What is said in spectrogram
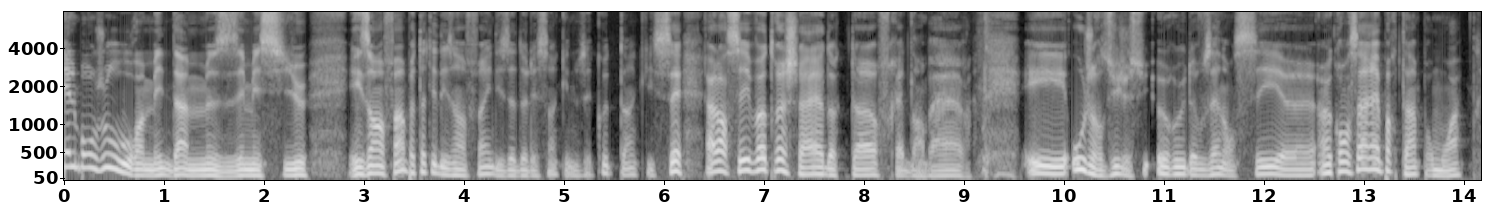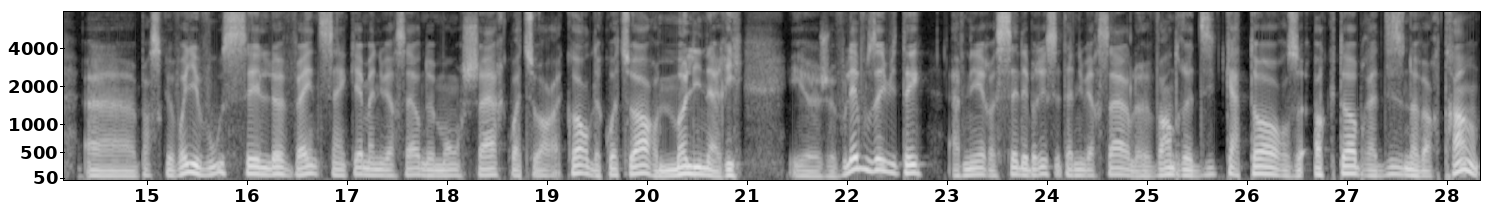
Bien bonjour, mesdames et messieurs, et enfants, peut-être des enfants et des adolescents qui nous écoutent, tant qui sait. Alors, c'est votre cher docteur Fred Lambert. Et aujourd'hui, je suis heureux de vous annoncer euh, un concert important pour moi, euh, parce que voyez-vous, c'est le 25e anniversaire de mon cher quatuor à cordes, le quatuor Molinari. Et euh, je voulais vous inviter à venir célébrer cet anniversaire le vendredi 14 octobre à 19h30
